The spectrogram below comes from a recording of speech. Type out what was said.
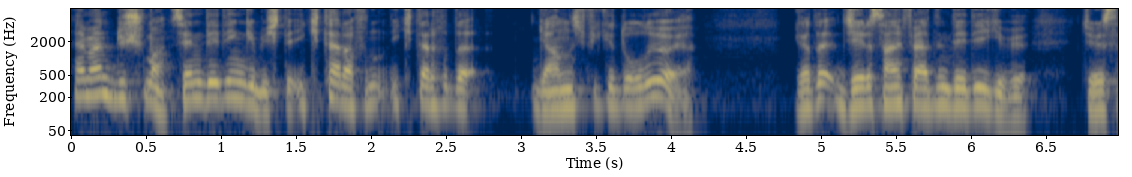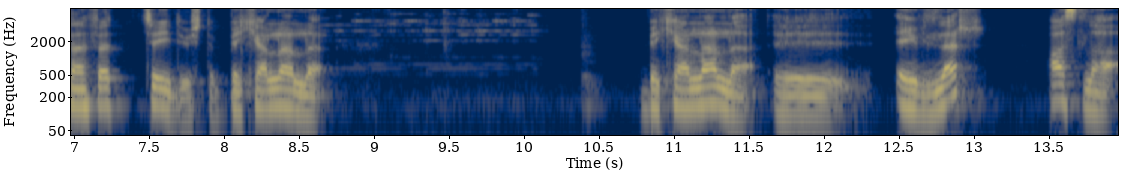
hemen düşman. Senin dediğin gibi işte iki tarafın iki tarafı da yanlış fikirde oluyor ya. Ya da Jerry Seinfeld'in dediği gibi Jerry Seinfeld şey diyor işte bekarlarla bekarlarla e, evliler asla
